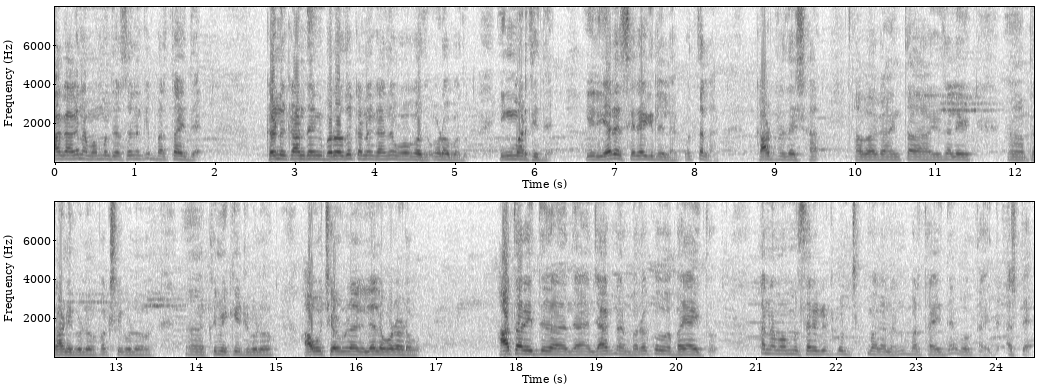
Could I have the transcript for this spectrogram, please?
ಆಗಾಗ ನಮ್ಮಮ್ಮನ ದೇವಸ್ಥಾನಕ್ಕೆ ಬರ್ತಾಯಿದ್ದೆ ಕಣ್ಣು ಕಾಣ್ದಂಗೆ ಬರೋದು, ಕಣ್ಣು ಕಾಣ್ದಂಗೆ ಹೋಗೋದು, ಓಡೋಗೋದು. ಹಿಂಗೆ ಮಾಡ್ತಿದ್ದೆ. ಇಲ್ಲಿ ಯಾರೇ ಸರಿಯಾಗಿರಲಿಲ್ಲ, ಗೊತ್ತಲ್ಲ? ಕಾಡು ಪ್ರದೇಶ, ಆವಾಗ ಇಂಥ ಇದರಲ್ಲಿ ಪ್ರಾಣಿಗಳು, ಪಕ್ಷಿಗಳು ಕ್ರಿಮಿಕೀಟಗಳು ಅವು ಚೇಳುಗಳಲ್ಲಿ ಇಲ್ಲೆಲ್ಲ ಓಡಾಡೋವು. ಆ ಥರ ಇದ್ದ ಜಾಗಕ್ಕೆ ನಾನು ಬರೋಕ್ಕೂ ಭಯ ಆಯಿತು. ನಮ್ಮ ಅಮ್ಮ ಸರಿಯಾಗಿ ಇಟ್ಕೊಂಡು ಚಿಕ್ಕ ಮಗ ನಾನು ಬರ್ತಾಯಿದ್ದೆ ಹೋಗ್ತಾಯಿದ್ದೆ ಅಷ್ಟೇ.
